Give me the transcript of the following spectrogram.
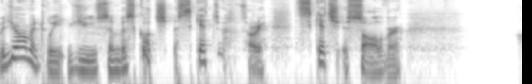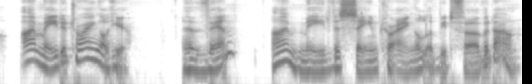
the geometry using the sketch, sketch, sorry, sketch solver. I made a triangle here. And then I made the same triangle a bit further down.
